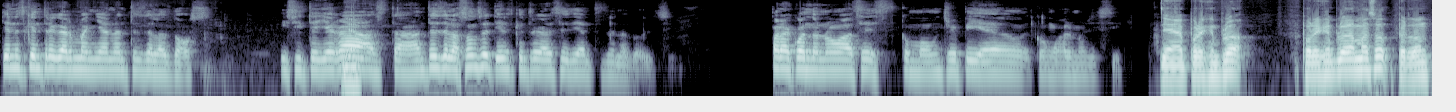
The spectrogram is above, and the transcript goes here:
tienes que entregar mañana antes de las 2. Y si te llega hasta antes de las 11, tienes que entregar ese día antes de las 2. Para cuando no haces como un 3PL con Walmart. Sí. Ya, por ejemplo, por ejemplo, Amazon, perdón,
